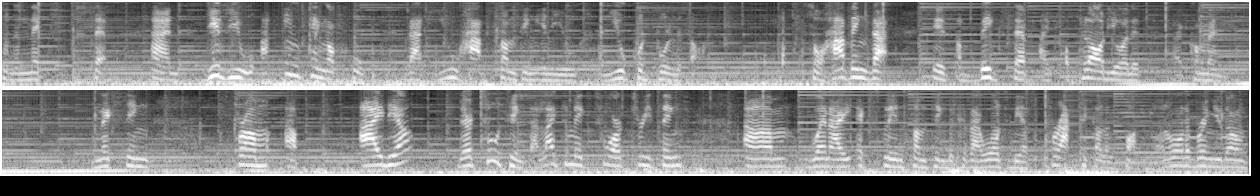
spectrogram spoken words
to the next step and give you an inkling of hope that you have something in you and you could pull this off. So having that is a big step. I applaud you on it. I commend you. Next thing, from a idea, there are two things. I like to make two or three things um, when I explain something because I want to be as practical as possible. I don't want to bring you down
